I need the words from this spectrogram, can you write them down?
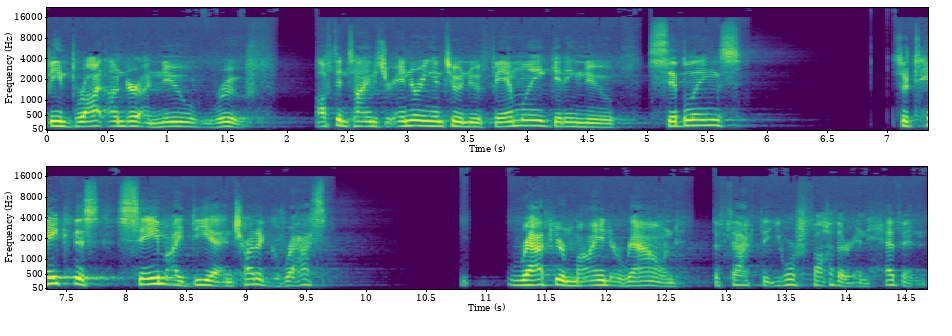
being brought under a new roof. Oftentimes, you're entering into a new family, getting new siblings. So take this same idea and try to grasp, wrap your mind around the fact that your Father in heaven,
